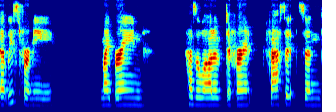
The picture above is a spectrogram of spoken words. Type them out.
at least for me, my brain has a lot of different facets and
